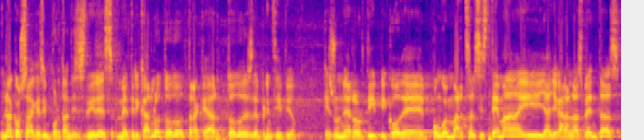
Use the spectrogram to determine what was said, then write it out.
Una cosa que es importante insistir es metricarlo todo, traquear todo desde el principio, que es un error típico de pongo en marcha el sistema y ya llegarán las ventas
